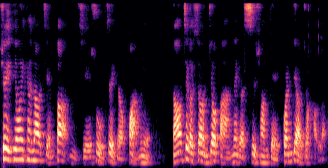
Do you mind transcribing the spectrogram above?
所以一定会看到简报已结束这个画面，然后这个时候你就把那个视窗给关掉就好了。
